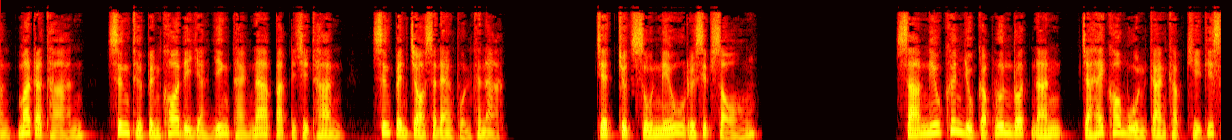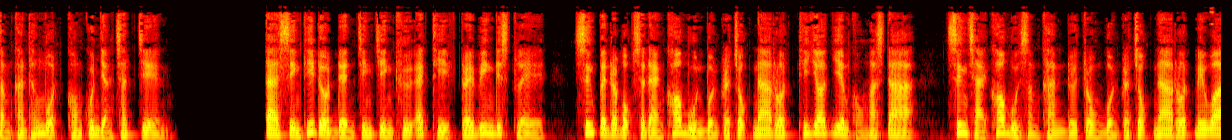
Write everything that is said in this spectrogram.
รณ์มาตรฐาน ซึ่งถือเป็นข้อดีอย่างยิ่งแผงหน้าปัดดิจิทัล ซึ่งเป็นจอแสดงผลขนาด 7.0 นิ้วหรือ 12 3 นิ้วขึ้นอยู่กับรุ่นรถนั้น จะให้ข้อมูลการขับขี่ที่สำคัญทั้งหมดของคุณอย่างชัดเจน แต่สิ่งที่โดดเด่นจริง ๆ คือ Active Driving Display ซึ่งเป็นระบบแสดงข้อมูลบนกระจกหน้ารถที่ยอดเยี่ยมของ Mazda ซึ่งฉายข้อมูลสำคัญโดยตรงบนกระจกหน้ารถไม่ว่า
